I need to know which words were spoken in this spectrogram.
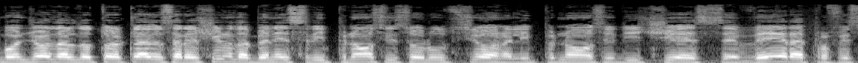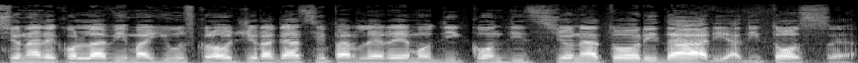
buongiorno dal dottor Claudio Saracino da Benessere Ipnosi Soluzione, l'ipnosi DCS vera e professionale con la V maiuscola. Oggi ragazzi parleremo di condizionatori d'aria, di tosse,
